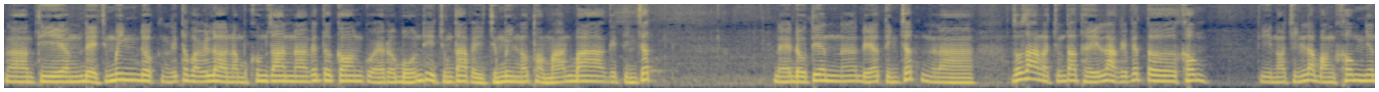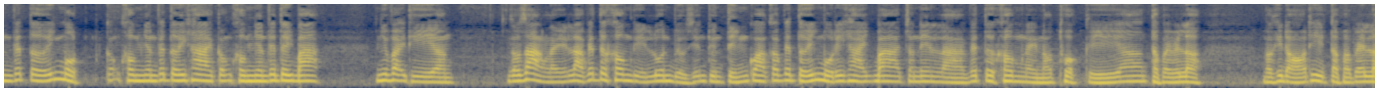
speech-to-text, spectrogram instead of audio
À, thì để chứng minh được cái tập hợp L là một không gian à, vector con của R4 thì chúng ta phải chứng minh nó thỏa mãn ba cái tính chất. Để đầu tiên à, đấy là tính chất là rõ ràng là chúng ta thấy là cái vector 0 thì nó chính là bằng 0 nhân vector x1 cộng 0 nhân vector x2 cộng 0 nhân vector x3. Như vậy thì rõ ràng là là vector 0 thì luôn biểu diễn tuyến tính qua các vector x1, x2, x3 cho nên là vector 0 này nó thuộc cái à, tập hợp L. Và khi đó thì tập hợp L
